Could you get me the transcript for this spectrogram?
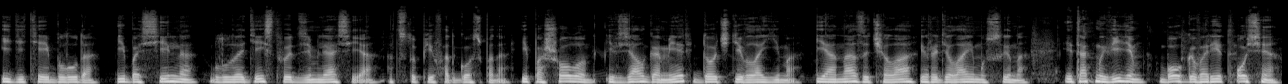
и детей блуда, ибо сильно блудодействует земля сия, отступив от Господа. И пошел он и взял Гомерь, дочь Дивлаима, и она зачала и родила ему сына. И так мы видим, Бог говорит Осия,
